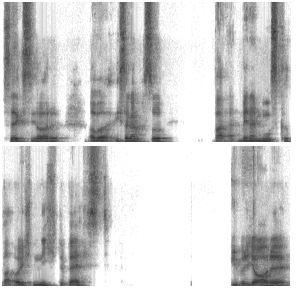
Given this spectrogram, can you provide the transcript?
sechs Jahre. Aber ich sage einfach so, wenn ein Muskel bei euch nicht wächst, über Jahre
